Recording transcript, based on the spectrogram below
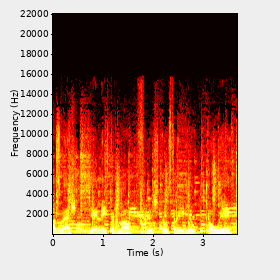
Hier is Pras West. Jij luistert naar French Toast Radio. Away.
